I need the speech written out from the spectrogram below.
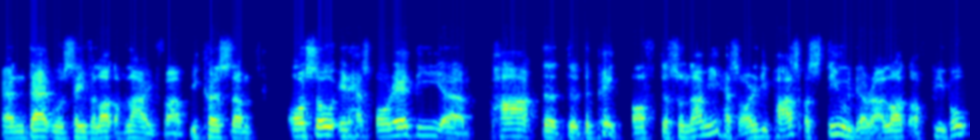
and that will save a lot of life because um, also it has already part the, the, the peak of the tsunami has already passed, but still there are a lot of people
